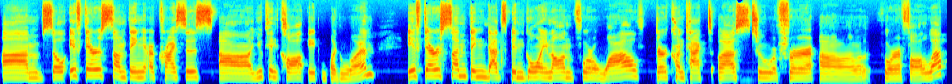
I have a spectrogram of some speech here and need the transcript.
Um, so if there's something, a crisis, uh, you can call 811. If there's something that's been going on for a while, they contact us to refer uh, for a follow up.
